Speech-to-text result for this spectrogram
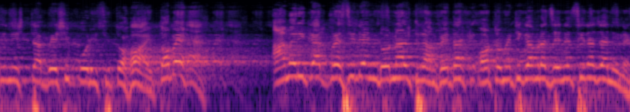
জিনিসটা বেশি পরিচিত হয়। তবে হ্যাঁ আমেরিকার প্রেসিডেন্ট ডোনাল্ড ট্রাম্প, এটা অটোমেটিক আমরা জেনেছি না জানি না?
